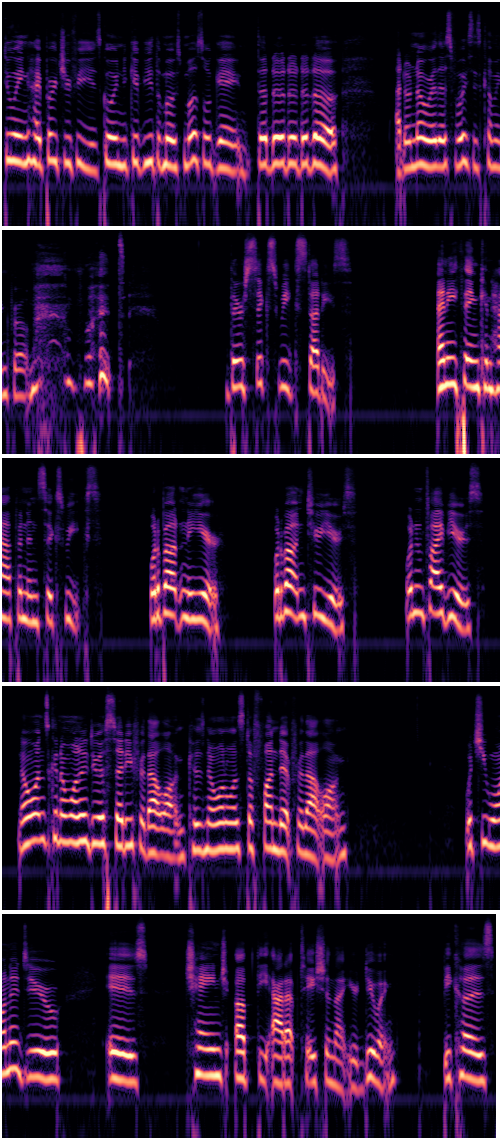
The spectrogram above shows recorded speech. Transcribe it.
doing hypertrophy is going to give you the most muscle gain. Da da da da da. I don't know where this voice is coming from, but they're six week studies. Anything can happen in six weeks. What about in a year? What about in two years? What in five years? No one's going to want to do a study for that long because no one wants to fund it for that long. What you want to do is change up the adaptation that you're doing because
